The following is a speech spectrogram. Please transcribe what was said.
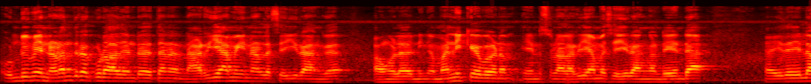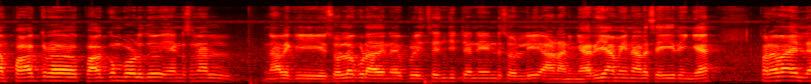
ஒன்றுமே நடந்துடக்கூடாதுன்றதை தான் நான் அறியாமையினால் செய்கிறாங்க அவங்கள நீங்கள் மன்னிக்க வேணும் என்று சொன்னால் அறியாமல் செய்கிறாங்க ஏண்டா இதையெல்லாம் பார்க்குற பார்க்கும் பொழுது என்ன சொன்னால் நாளைக்கு சொல்லக்கூடாது நான் இப்படி செஞ்சிட்டேனேன்னு சொல்லி ஆனால் நீங்கள் அறியாமையினால் செய்கிறீங்க பரவாயில்ல.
